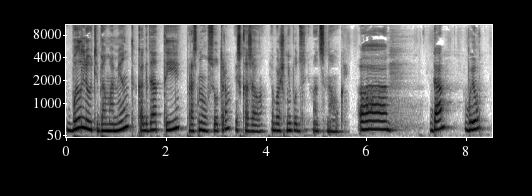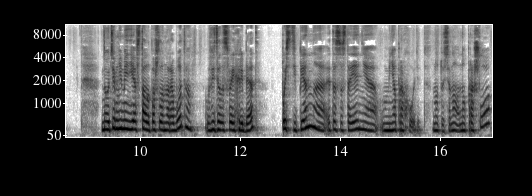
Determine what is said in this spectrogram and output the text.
Был ли у тебя момент, когда ты проснулся утром и сказала, я больше не буду заниматься наукой? А, да, был. Но, тем не менее, я встала, пошла на работу, увидела своих ребят, постепенно это состояние у меня проходит. Ну, то есть оно, оно прошло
